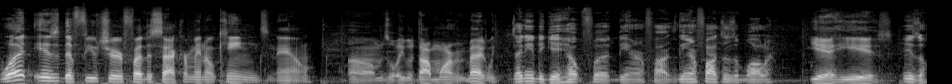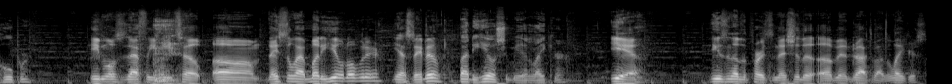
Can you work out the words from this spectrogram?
What is the future for the Sacramento Kings now? Um, so without Marvin Bagley, They need to get help for De'Aaron Fox. De'Aaron Fox is a baller. yeah, he is. He's a hooper. He most definitely needs help. Um, they still have Buddy Hield over there. Yes, they do. Buddy Hill should be a Laker. Yeah, he's another person that should have uh, been drafted by the Lakers.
